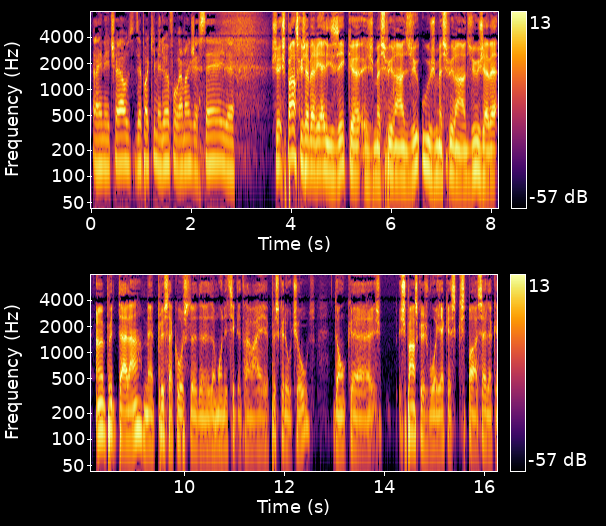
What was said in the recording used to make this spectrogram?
la NHL, tu disais pas ok, mais là, il faut vraiment que j'essaye. Je, je pense que j'avais réalisé que je me suis rendu où je me suis rendu. J'avais un peu de talent, mais plus à cause de, de- de mon éthique de travail, plus que d'autres choses. Donc, euh, je, je pense que je voyais que ce qui se passait, là, que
